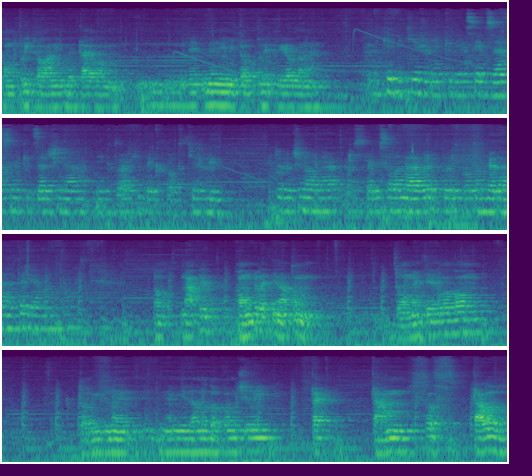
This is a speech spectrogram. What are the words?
komplikovaným detailom. Není mi to úplne prirodzené. Keby tiež niekedy asi aj vzácne, keď začína niekto architekt od tehly, že väčšinou na, rozpraví sa len návrh, ktorý potom hľadá materiál na to. No, napríklad konkrétne na tom dome tehlovom, ktorý sme nedávno dokončili, tak tam sa stalo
